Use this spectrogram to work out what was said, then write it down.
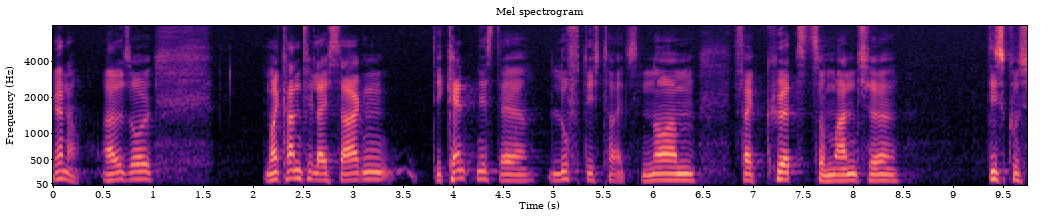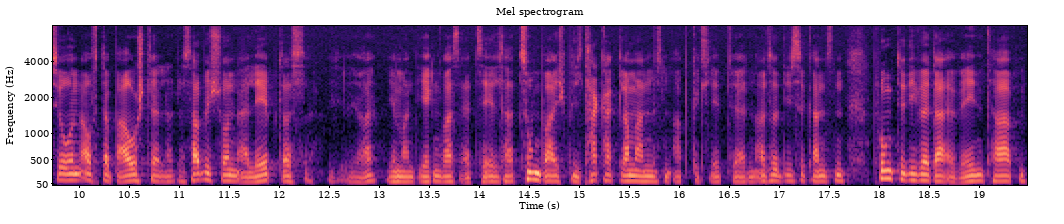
Genau. Also man kann vielleicht sagen, die Kenntnis der Luftdichtheitsnorm verkürzt so manche Diskussion auf der Baustelle. Das habe ich schon erlebt, dass ja, jemand irgendwas erzählt hat. Zum Beispiel Tackerklammern müssen abgeklebt werden. Also diese ganzen Punkte, die wir da erwähnt haben.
